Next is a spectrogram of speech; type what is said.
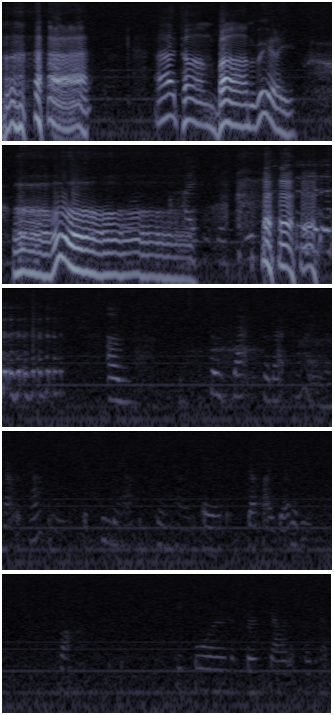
atom bomb, really. Oh Um, so that, so that time when that was happening, it seemed to happen the same time as Deaf Identity Rock, before the first Gallaudet protest.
